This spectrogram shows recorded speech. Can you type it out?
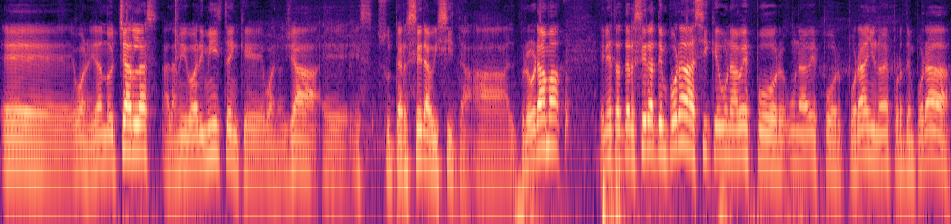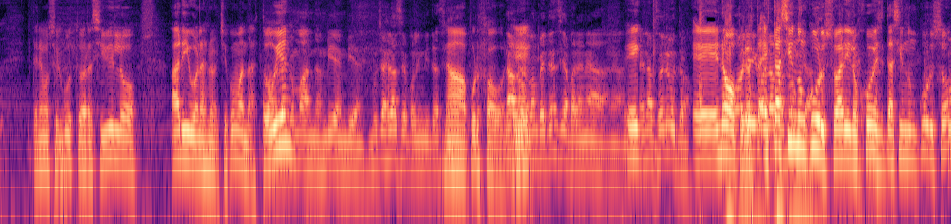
Eh, bueno, y dando charlas al amigo Ari Milstein, que bueno, ya es su tercera visita al programa en esta tercera temporada, así que una vez por, una vez por, por año, una vez por temporada, tenemos el gusto de recibirlo Ari, buenas noches. ¿Cómo andás? ¿Todo bien? ¿Cómo andan? Bien, bien. Muchas gracias por la invitación. No, por favor. No, por eh, competencia para nada, eh, en absoluto. Eh, no, pero está, haciendo un curso, Ari, los jueves está haciendo un curso,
